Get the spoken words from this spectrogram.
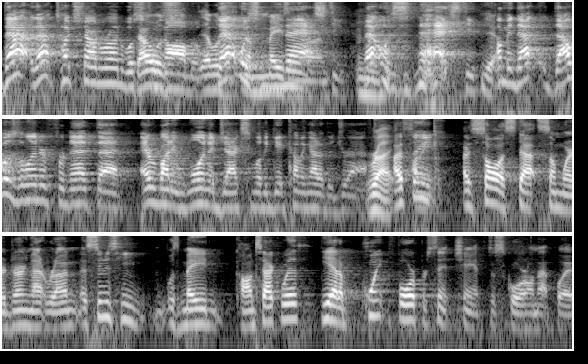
That that touchdown run was That was- phenomenal. that was an amazing run. nasty. Mm-hmm. That was nasty. Yeah. I mean that that was the Leonard Fournette that everybody wanted Jacksonville to get coming out of the draft. Right. I think I, mean- saw a stat somewhere during that run. As soon as he was made contact with, he had a 0.4% chance to score on that play.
